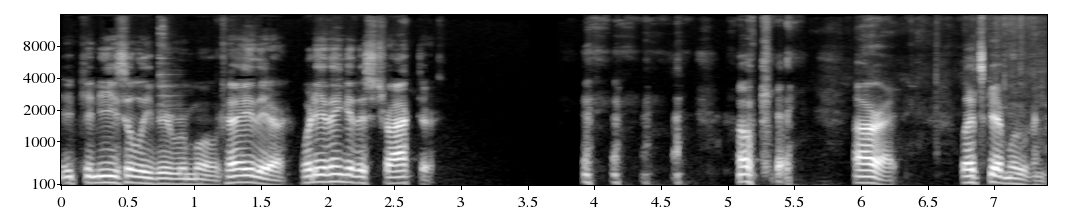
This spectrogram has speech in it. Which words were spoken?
it can easily be removed hey there what do you think of this tractor okay, all right, let's get moving.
